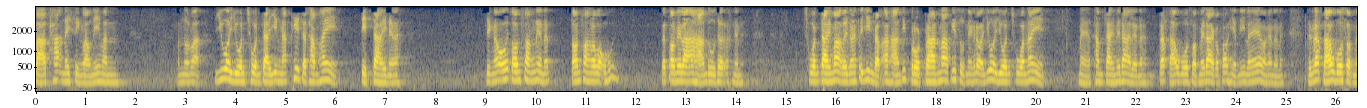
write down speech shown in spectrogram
ศาธะในสิ่งเหล่านี้มันคำนวนว่า ยั่วยวนชวนใจยิ่งนักที่จะทำให้ติดใจเนี่ยนะจริงนะโอ้ยตอนฟังเนี่ยนะ ตอนฟังเราบอกโอ้ยแต่ตอนเวลาอาหารดูเถอเนี่ยนะชวนใจมากเลยนะถ้ายิ่งแบบอาหารที่โปรดปรานมากที่สุดเนี่ยเขาเรียกว่ายั่วยวนชวนให้แหมทำใจไม่ได้เลยนะรักษาอุโบสถไม่ได้ก็เพราะเหตุนี้แล้วอย่างนั้นนะถึงรักษาอุโบสถแหม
